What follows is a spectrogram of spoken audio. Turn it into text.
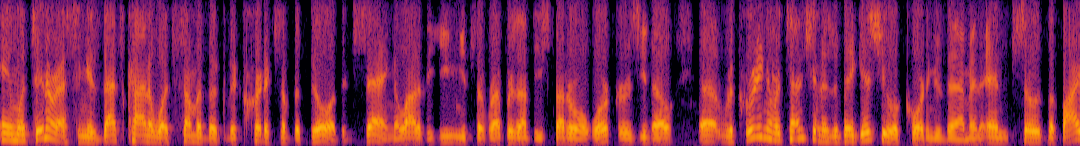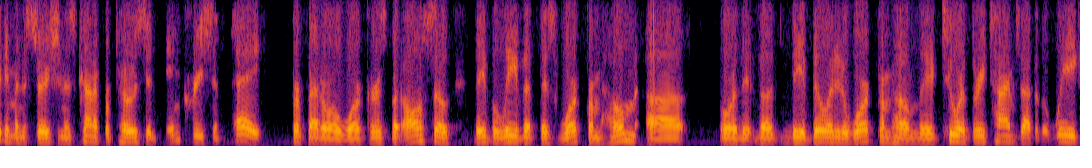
and what's interesting is that's kind of what some of the, the critics of the bill have been saying. A lot of the unions that represent these federal workers, you know, uh, recruiting and retention is a big issue according to them, and and so the Biden administration has kind of proposed an increase in pay for federal workers, but also they believe that this work from home uh, or the, the, the ability to work from home like two or three times out of the week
